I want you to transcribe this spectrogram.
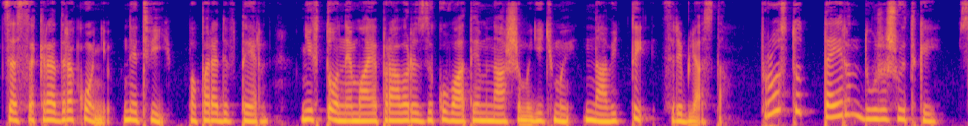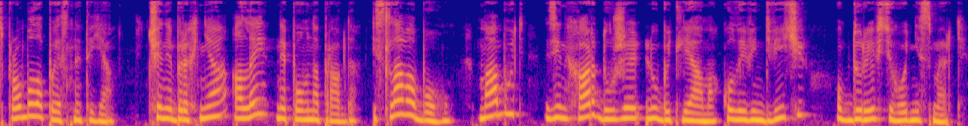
Це секрет драконів, не твій, попередив Терн. Ніхто не має права ризикувати нашими дітьми, навіть ти, срібляста. Просто Тейрн дуже швидкий, спробувала пояснити я. Чи не брехня, але й неповна правда. І слава Богу, мабуть, Зінхар дуже любить Ліама, коли він двічі обдурив сьогодні смерть.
